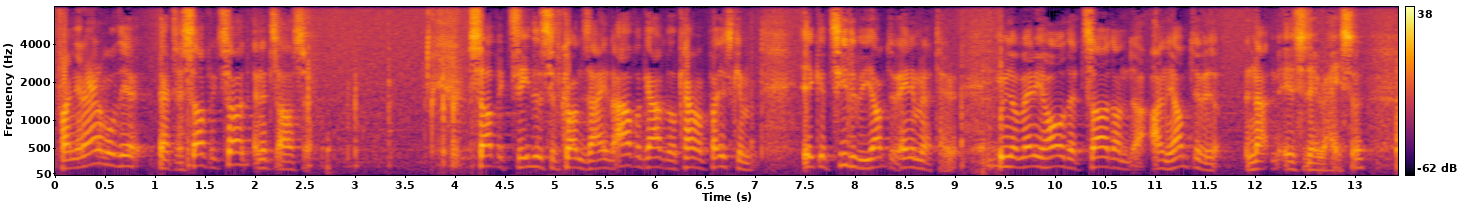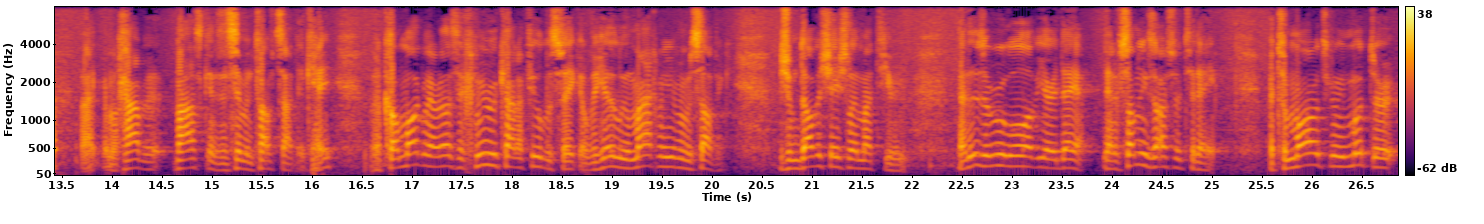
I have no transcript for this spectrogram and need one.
find an animal there, that's a suffix sod, and it's also. Safik tzidus if kon zayin v'alva gav del kama paiskim ikat tzidu b'yom tov enim even though many hold that tzad on, on Yom Tov is not is the raisa like Mechaber Baskins and Simon Tov Tzadik I realize chmiru kind of feel besfek over here we mach me even Safik mishum davar sheish le matirin now there's a rule all over your that if something's also today but tomorrow it's going to be mutter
